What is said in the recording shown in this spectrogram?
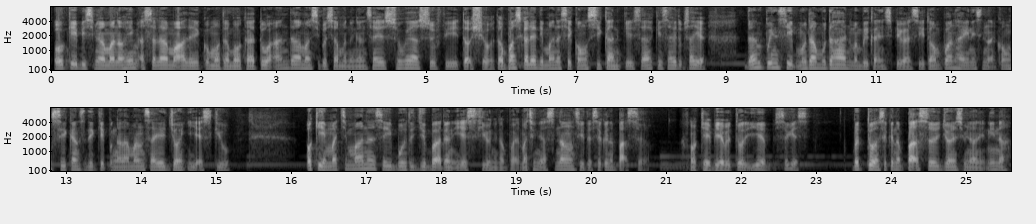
Okey, bismillahirrahmanirrahim. Assalamualaikum warahmatullahi wabarakatuh. Anda masih bersama dengan saya Surya Sufi Talk Show. Tuan-puan sekalian di mana saya kongsikan kisah-kisah hidup saya dan prinsip mudah-mudahan memberikan inspirasi. Tuan-puan, hari ini saya nak kongsikan sedikit pengalaman saya join ESQ. Okey, macam mana saya boleh terjebak dengan ESQ ni tuan-puan? Macam ni senang cerita, saya kena paksa. Okey, biar betul. Ya, yeah, serius. Betul, saya kena paksa join seminar ni. Ni nah,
